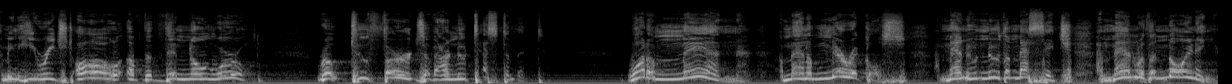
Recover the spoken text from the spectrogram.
I mean, he reached all of the then known world, wrote two thirds of our New Testament. What a man, a man of miracles, a man who knew the message, a man with anointing.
